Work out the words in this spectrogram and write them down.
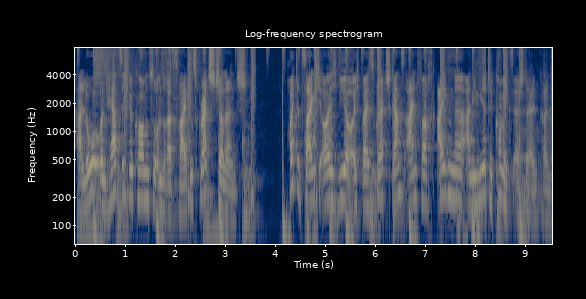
Hallo und herzlich willkommen zu unserer zweiten Scratch Challenge. Heute zeige ich euch, wie ihr euch bei Scratch ganz einfach eigene animierte Comics erstellen könnt.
